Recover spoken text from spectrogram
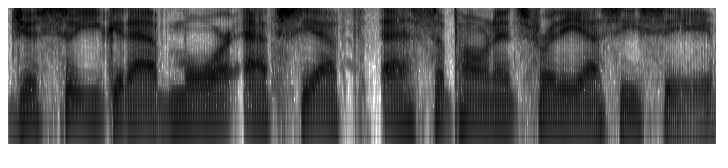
just so you could have more FCS opponents for the SEC.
